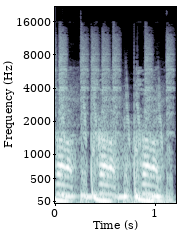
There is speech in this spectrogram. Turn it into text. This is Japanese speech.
Kraft, Kraft, Kraft,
